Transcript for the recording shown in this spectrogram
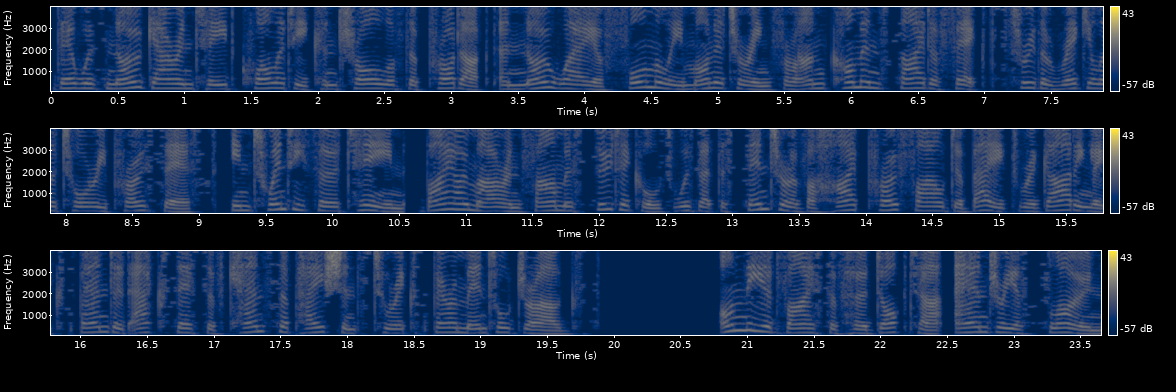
there was no guaranteed quality control of the product and no way of formally monitoring for uncommon side effects through the regulatory process. In 2013, BioMarin Pharmaceuticals was at the center of a high profile debate regarding expanded access of cancer patients to experimental drugs. On the advice of her doctor, Andrea Sloan,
